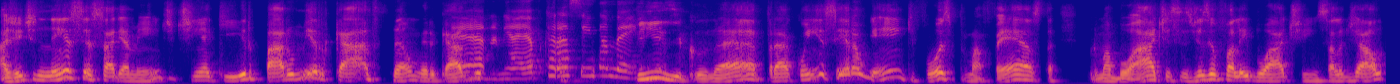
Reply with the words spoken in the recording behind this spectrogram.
a gente necessariamente tinha que ir para o mercado, né, o mercado. É, na minha época era assim também. Físico, né, para conhecer alguém que fosse para uma festa, para uma boate. Esses dias eu falei boate em sala de aula,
